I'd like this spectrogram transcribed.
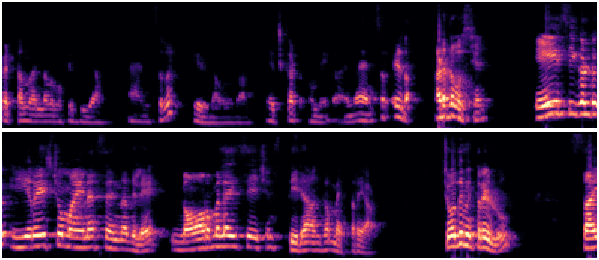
പെട്ടെന്ന് തന്നെ നമുക്ക് എന്ത് ചെയ്യാം? ആൻസർ എഴുതാവുന്നതാണ്. എച്ച് കട്ട് ഒമേഗ എന്ന ആൻസർ എഴുതാം. അടുത്ത ക്വസ്റ്റ്യൻ എ സികൾ ടു ഇ ടു മൈനസ് എന്നതിലെ നോർമലൈസേഷൻ സ്ഥിരാങ്കം എത്രയാണ്? ചോദ്യം ഇത്രയേ ഉള്ളൂ. Psi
